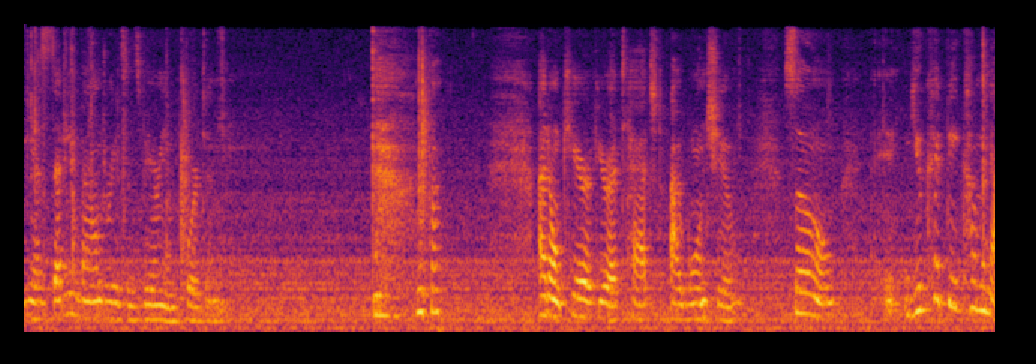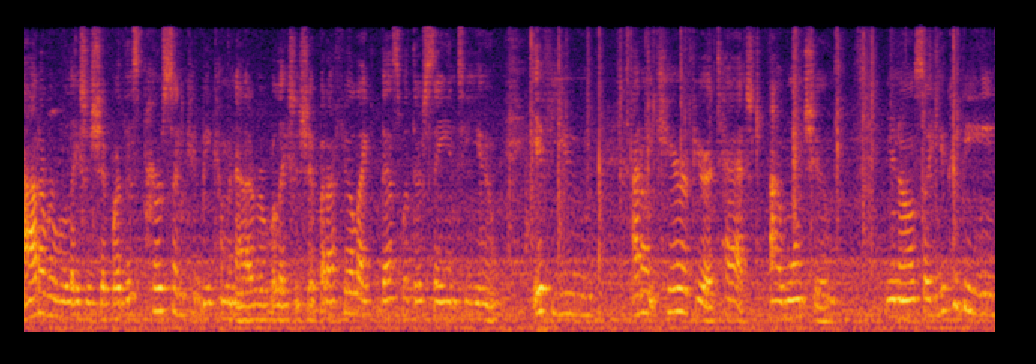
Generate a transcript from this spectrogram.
yes, setting boundaries is very important. I don't care if you're attached. I want you. So you could be coming out of a relationship or this person could be coming out of a relationship. But I feel like that's what they're saying to you. If you, I don't care if you're attached. I want you. You know, so you could be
